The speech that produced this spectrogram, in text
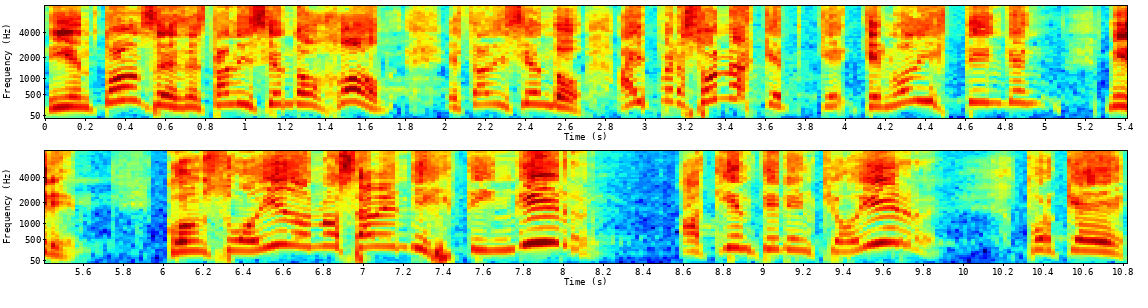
Y entonces está diciendo Job, está diciendo, hay personas que, que no distinguen, mire, con su oído no saben distinguir a quién tienen que oír. Porque,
